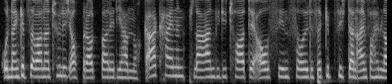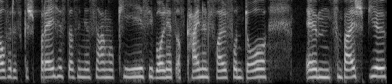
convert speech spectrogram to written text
Und dann gibt es aber natürlich auch Brautpaare, die haben noch gar keinen Plan, wie die Torte aussehen soll. Das ergibt sich dann einfach im Laufe des Gespräches, dass sie mir sagen, okay, sie wollen jetzt auf keinen Fall von da ähm, zum Beispiel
